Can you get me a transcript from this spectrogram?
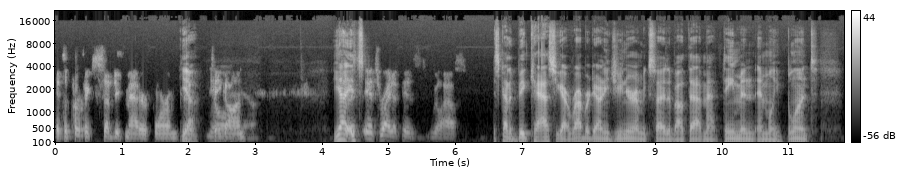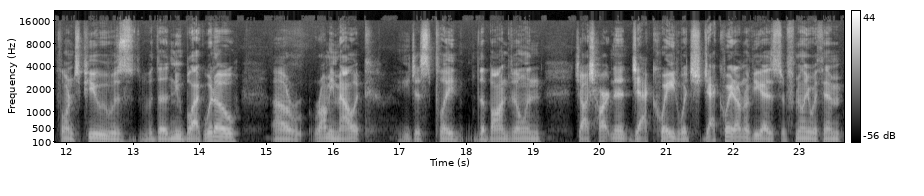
it's a perfect subject matter for him to Yeah. take Oh, on. yeah. Yeah, So it's it's right up his wheelhouse. it's got a big cast. You got Robert Downey Jr. I'm excited about that. Matt Damon, Emily Blunt, Florence Pugh, who was the new Black Widow. Uh, Rami Malek, he just played the Bond villain. Josh Hartnett, Jack Quaid, which Jack Quaid, I don't know if you guys are familiar with him.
